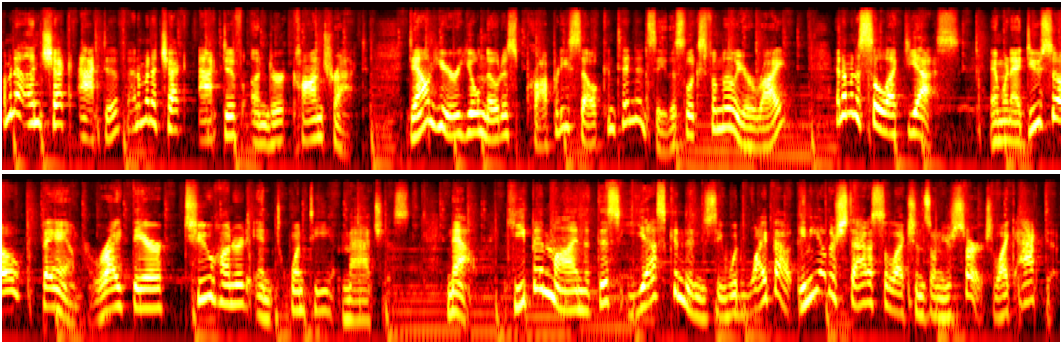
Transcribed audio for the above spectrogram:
I'm going to uncheck active, and I'm going to check active under contract. Down here, you'll notice property sale contingency. This looks familiar, right? And I'm gonna select yes. And when I do so, bam, right there, 220 matches. Now, keep in mind that this yes contingency would wipe out any other status selections on your search, like active.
